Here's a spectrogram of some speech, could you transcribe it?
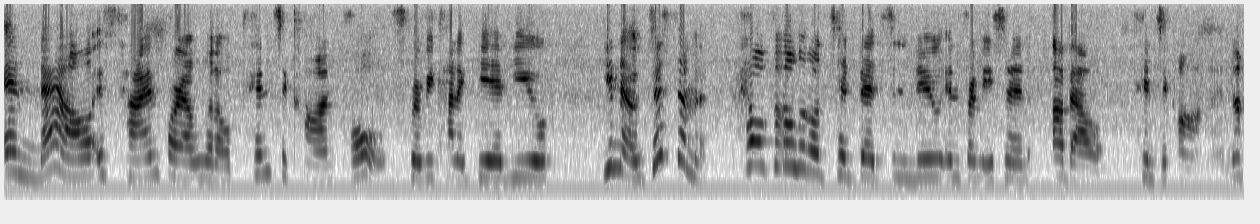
And now it's time for a little Pentacon polls where we kind of give you, you know, just some helpful little tidbits and new information about Pentacon.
